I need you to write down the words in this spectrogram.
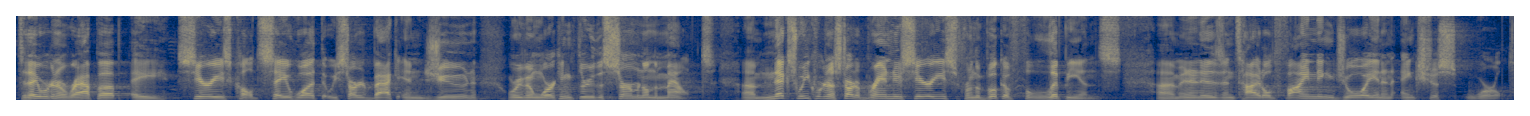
Today, we're going to wrap up a series called Say What that we started back in June, where we've been working through the Sermon on the Mount. Um, next week, we're going to start a brand new series from the book of Philippians, um, and it is entitled Finding Joy in an Anxious World.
